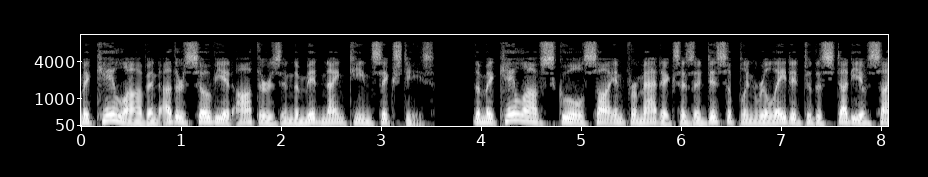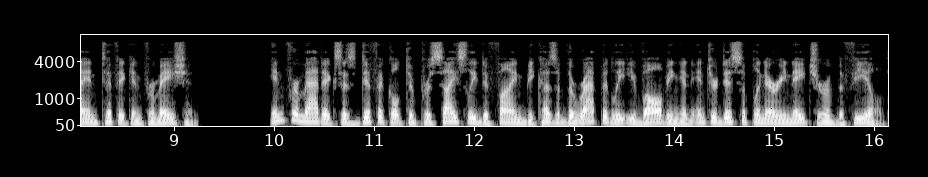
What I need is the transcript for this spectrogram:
Mikhailov and other Soviet authors in the mid-1960s. The Mikhailov school saw informatics as a discipline related to the study of scientific information. Informatics is difficult to precisely define because of the rapidly evolving and interdisciplinary nature of the field.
